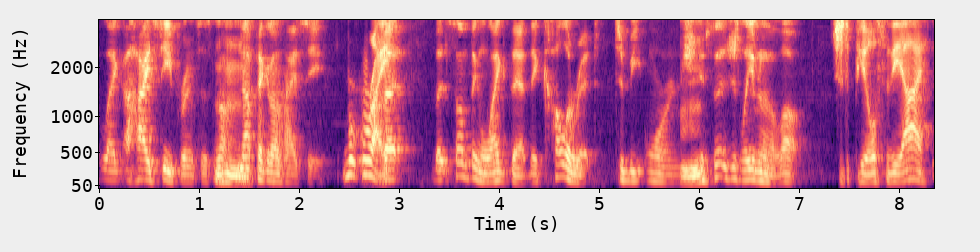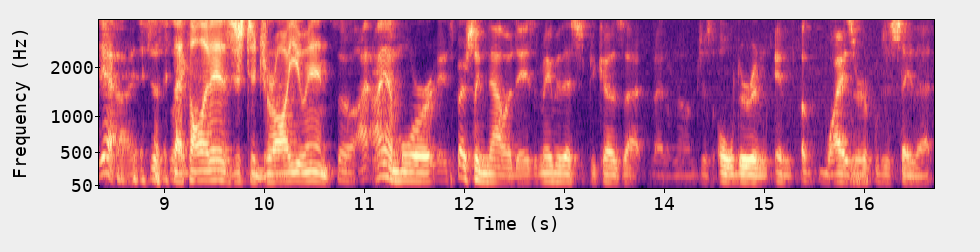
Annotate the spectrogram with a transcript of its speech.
like a Hi-C, for instance, not, mm-hmm. not picking on Hi-C, right. but but something like that, they color it to be orange mm-hmm. instead of just leaving it alone. just appeals to the eye. Yeah, it's That's, just that's like- all it is, just to draw you in. So I, I am more, especially nowadays, and maybe that's just because I, I don't know, I'm just older and, and uh, wiser. We'll just say that.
